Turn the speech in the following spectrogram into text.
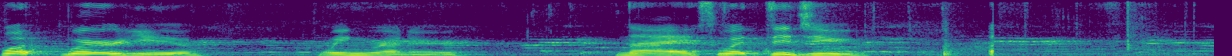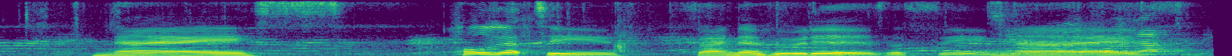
What? Where are you? Wing Runner. Nice. What did you? Nice. Hold it up to you so I know who it is. Let's see. Nice. up to me.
